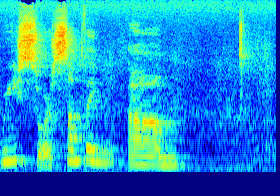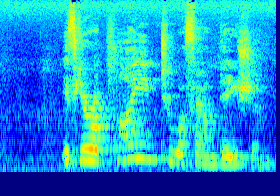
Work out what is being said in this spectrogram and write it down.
resource, something, um, if you're applying to a foundation,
